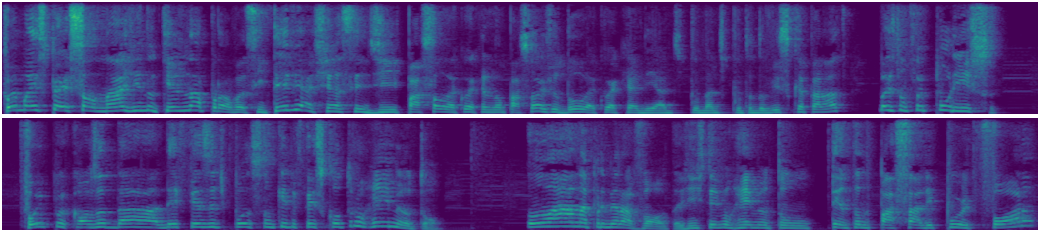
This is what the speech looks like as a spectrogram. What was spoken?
foi mais personagem do que ele na prova. Assim, teve a chance de passar o Leclerc, ele não passou, ajudou o Leclerc ali a disputa, na disputa do vice-campeonato, mas não foi por isso. Foi por causa da defesa de posição que ele fez contra o Hamilton. Lá na primeira volta, a gente teve o Hamilton tentando passar ali por fora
